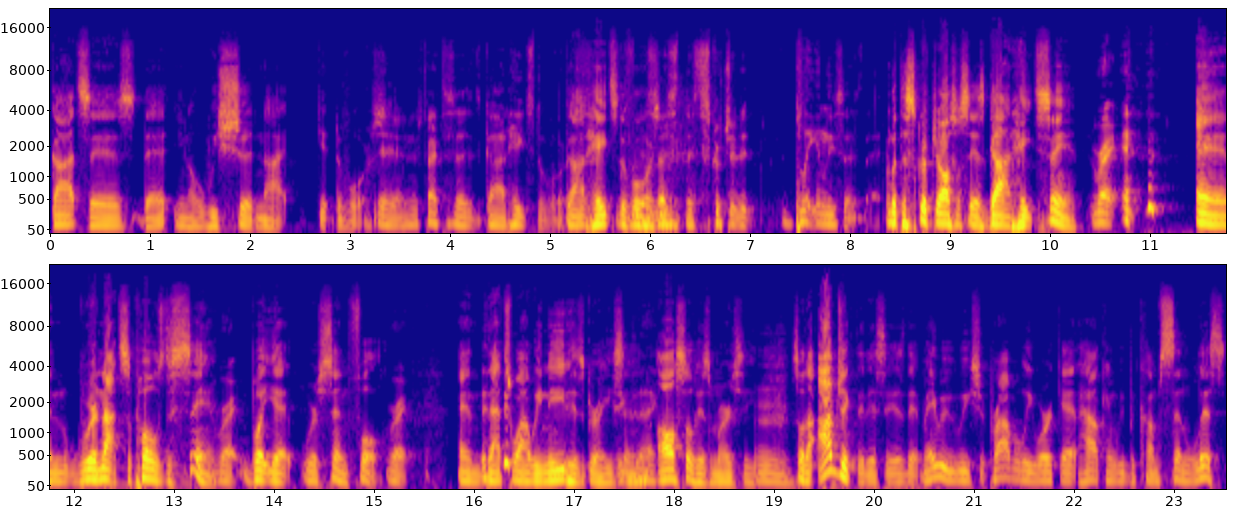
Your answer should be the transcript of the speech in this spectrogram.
God says that you know we should not get divorced. Yeah. And in fact, it says God hates divorce. God hates divorce, That's the scripture that blatantly says that. but the scripture also says God hates sin, Right. and we're not supposed to sin, Right. But yet we're sinful, right. And that's why we need his grace and also his mercy. So the object of this is that maybe we should probably work at how can we become sinless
